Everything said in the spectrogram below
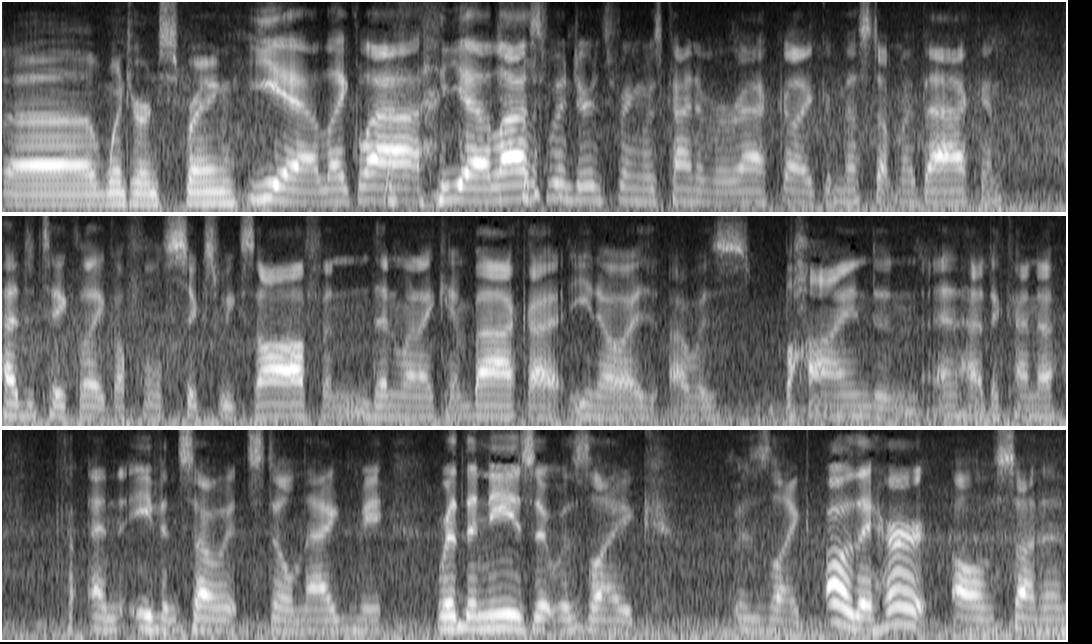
uh, winter and spring. yeah, like la, yeah, last winter and spring was kind of a wreck. Like, I messed up my back and had to take like a full six weeks off, and then when I came back, I, you know, I, I was behind and and had to kind of, and even so, it still nagged me. Where the knees, it was like, it was like, oh, they hurt all of a sudden,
